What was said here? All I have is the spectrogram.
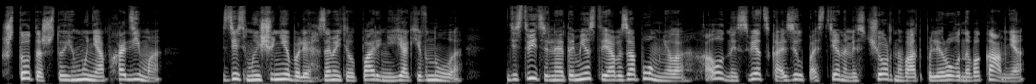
Что-то, что ему необходимо. «Здесь мы еще не были», — заметил парень, и я кивнула. Действительно, это место я бы запомнила. Холодный свет скользил по стенам из черного отполированного камня.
